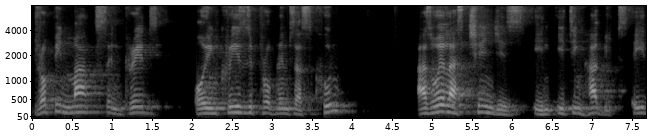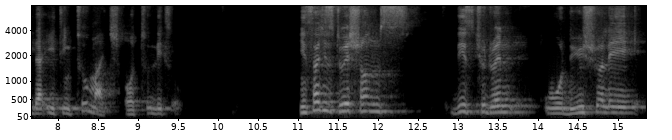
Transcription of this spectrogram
drop in marks and grades, or increased problems at school, as well as changes in eating habits, either eating too much or too little. In such situations, these children would usually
